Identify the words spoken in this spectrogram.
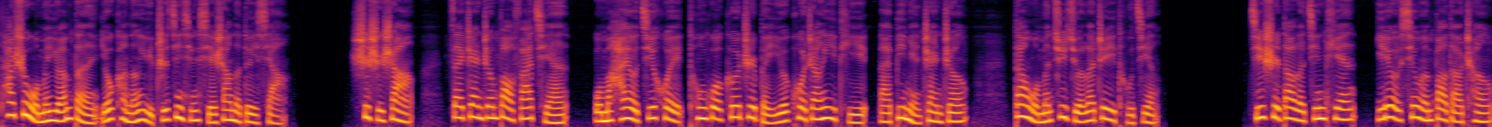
他是我们原本有可能与之进行协商的对象。事实上，在战争爆发前，我们还有机会通过搁置北约扩张议题来避免战争，但我们拒绝了这一途径。即使到了今天，也有新闻报道称，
